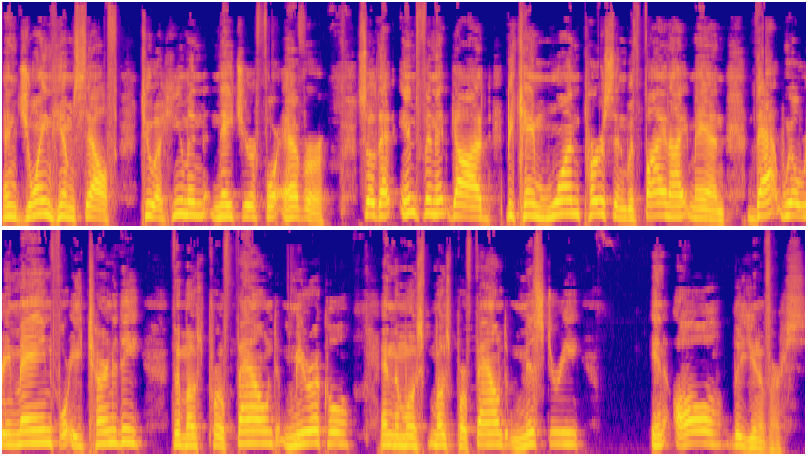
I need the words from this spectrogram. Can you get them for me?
and join himself to a human nature forever. So that infinite God became one person with finite man. That will remain for eternity the most profound miracle and the most, most profound mystery in all the universe.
